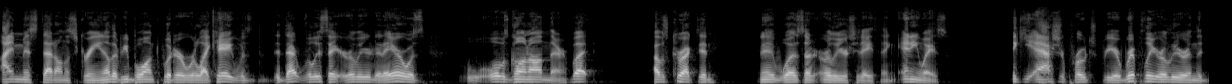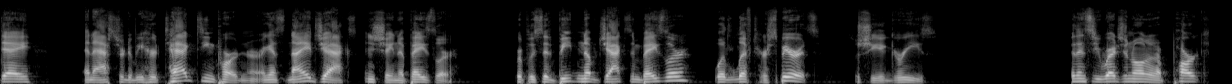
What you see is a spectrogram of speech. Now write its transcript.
I missed that on the screen. Other people on Twitter were like, "Hey, was did that really say earlier today, or was what was going on there?" But I was corrected, and it was an earlier today thing. Anyways, Nikki Ash approached Rhea Ripley earlier in the day and asked her to be her tag team partner against Nia Jax and Shayna Baszler. Ripley said beating up Jax and Baszler would lift her spirits, so she agrees. And then see Reginald at a park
